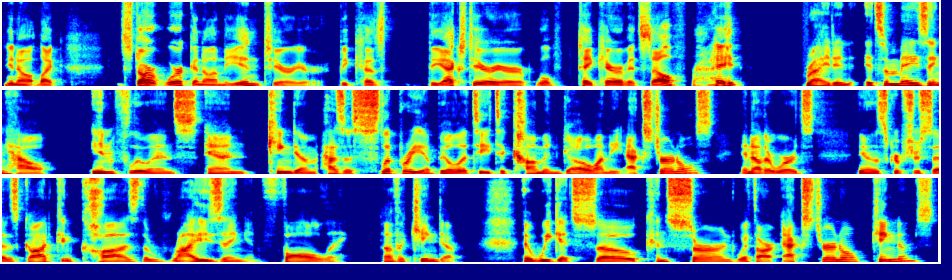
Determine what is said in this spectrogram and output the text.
you know, like start working on the interior because the exterior will take care of itself, right? Right. And it's amazing how influence and kingdom has a slippery ability to come and go on the externals. In other words, you know, the scripture says God can cause the rising and falling of a kingdom. That we get so concerned with our external kingdoms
